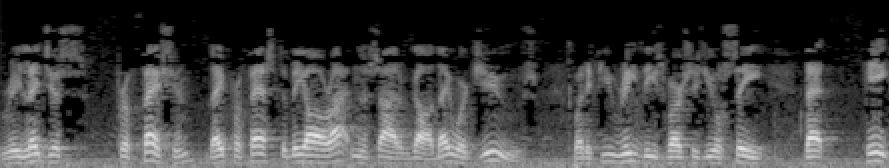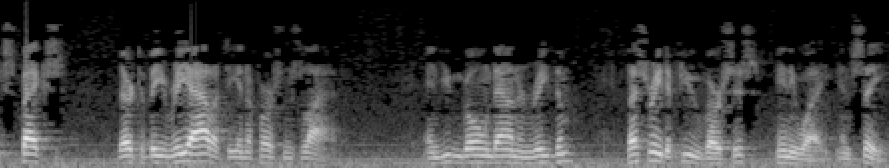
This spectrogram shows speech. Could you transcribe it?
religious profession. They professed to be all right in the sight of God. They were Jews. But if you read these verses, you'll see that he expects there to be reality in a person's life. And you can go on down and read them. Let's read a few verses anyway and see.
